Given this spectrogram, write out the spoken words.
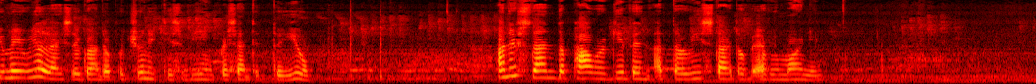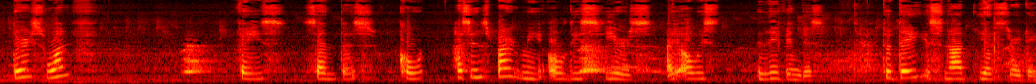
you may realize the grand opportunities being presented to you. Understand the power given at the restart of every morning. There's one phrase, sentence, quote has inspired me all these years. I always believe in this. Today is not yesterday.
